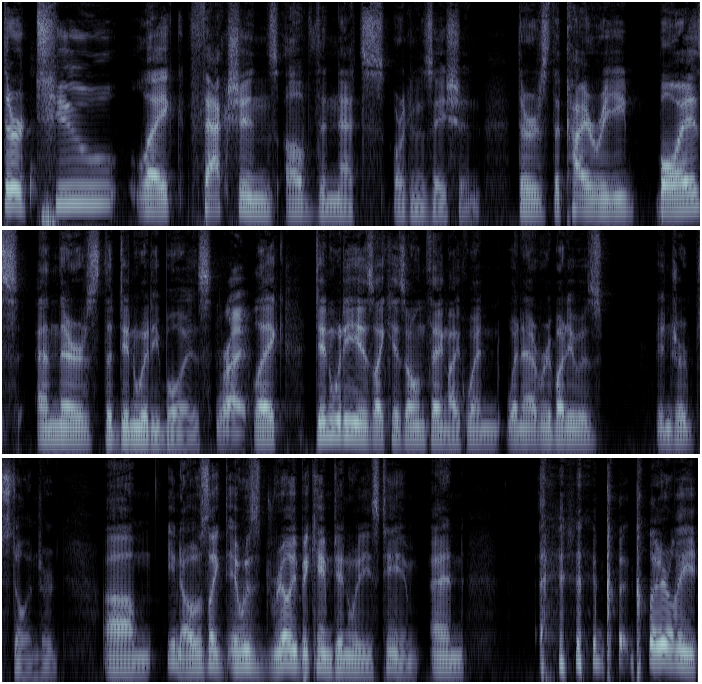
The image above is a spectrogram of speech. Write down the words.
there are two like factions of the Nets organization. There's the Kyrie boys and there's the Dinwiddie boys. right Like Dinwiddie is like his own thing. Like when when everybody was injured, still injured. Um, you know, it was like it was really became Dinwiddie's team, and clearly,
